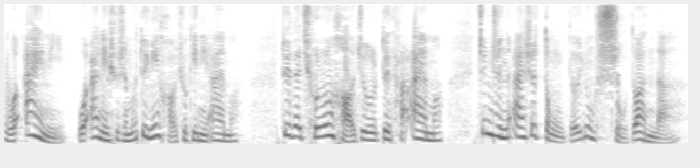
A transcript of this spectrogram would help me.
我爱你，我爱你是什么？对你好就给你爱吗？对待穷人好就是对他爱吗？真正的爱是懂得用手段的，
